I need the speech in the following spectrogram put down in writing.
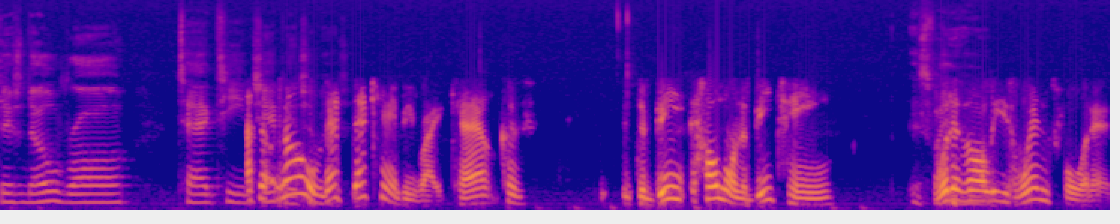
there's no raw tag team I no, that that can't be right, Cal. Because the B, hold on, the B team. It's What is all these wins for then?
